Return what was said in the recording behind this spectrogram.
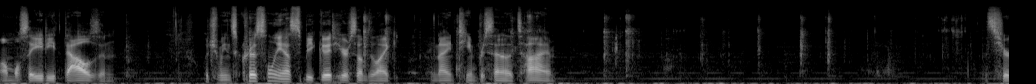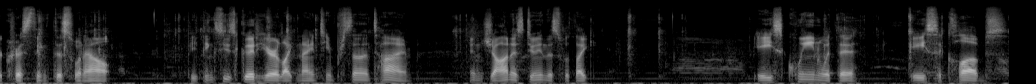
almost eighty thousand, which means Chris only has to be good here something like nineteen percent of the time. Let's Chris think this one out. If he thinks he's good here like 19% of the time, and Jon is doing this with like ace queen with the ace of clubs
